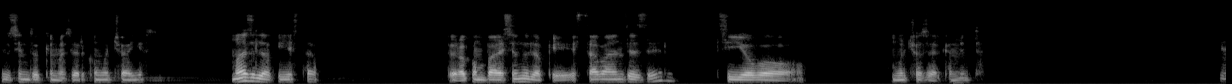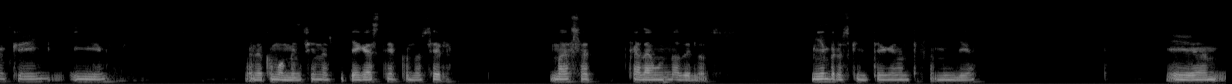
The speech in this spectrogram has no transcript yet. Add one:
yo siento que me acerco mucho a ellos, más de lo que ya estaba, pero a comparación de lo que estaba antes de él, sí hubo mucho acercamiento. Ok, y bueno, como mencionas, pues, llegaste a conocer más a cada uno de los miembros que integran tu familia. Eh,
